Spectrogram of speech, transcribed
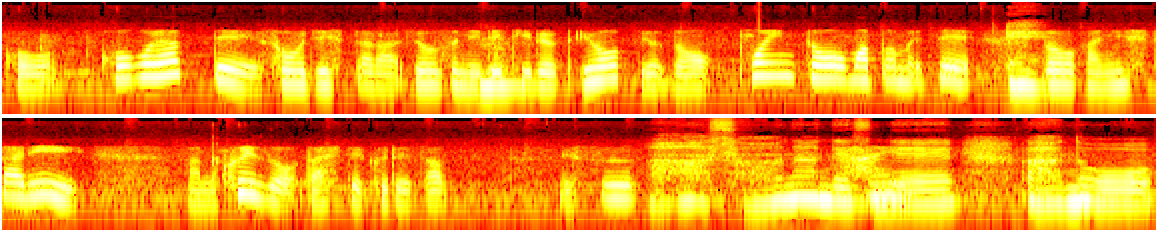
こうこうやって掃除したら上手にできるよっていうのをポイントをまとめてええ。動画にしたりあのクイズを出してくれたんです。ああそうなんですね、あの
